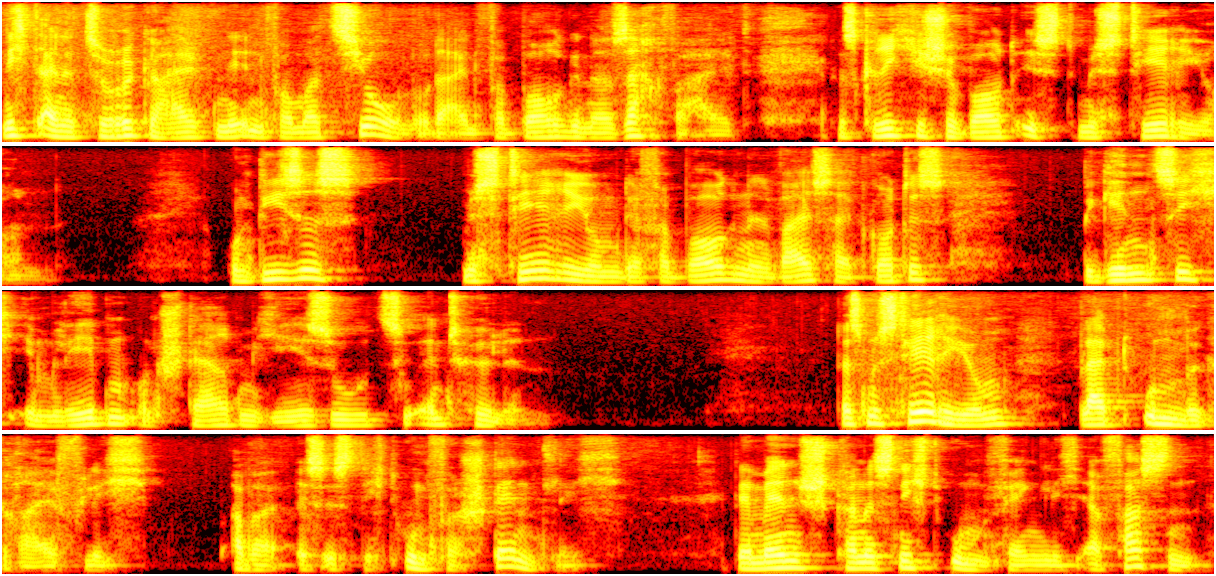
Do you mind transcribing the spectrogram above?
nicht eine zurückgehaltene Information oder ein verborgener Sachverhalt. Das griechische Wort ist Mysterion. Und dieses Mysterium der verborgenen Weisheit Gottes beginnt sich im Leben und Sterben Jesu zu enthüllen. Das Mysterium bleibt unbegreiflich, aber es ist nicht unverständlich. Der Mensch kann es nicht umfänglich erfassen,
